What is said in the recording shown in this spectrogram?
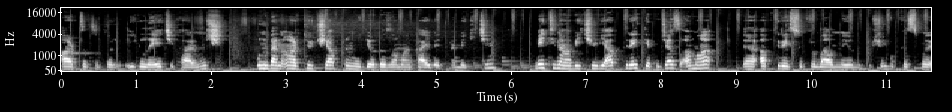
artı 0 Eagle'e çıkarmış. Bunu ben artı 3 yaptım videoda zaman kaybetmemek için. Metin abi için bir upgrade yapacağız ama e, upgrade scroll almayı unutmuşum. Bu kısmı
